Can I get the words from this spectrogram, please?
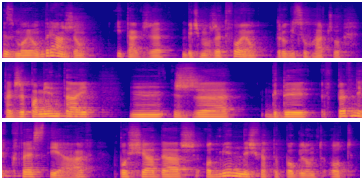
z moją branżą i także być może Twoją, drogi słuchaczu. Także pamiętaj, mm, że gdy w pewnych kwestiach posiadasz odmienny światopogląd od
